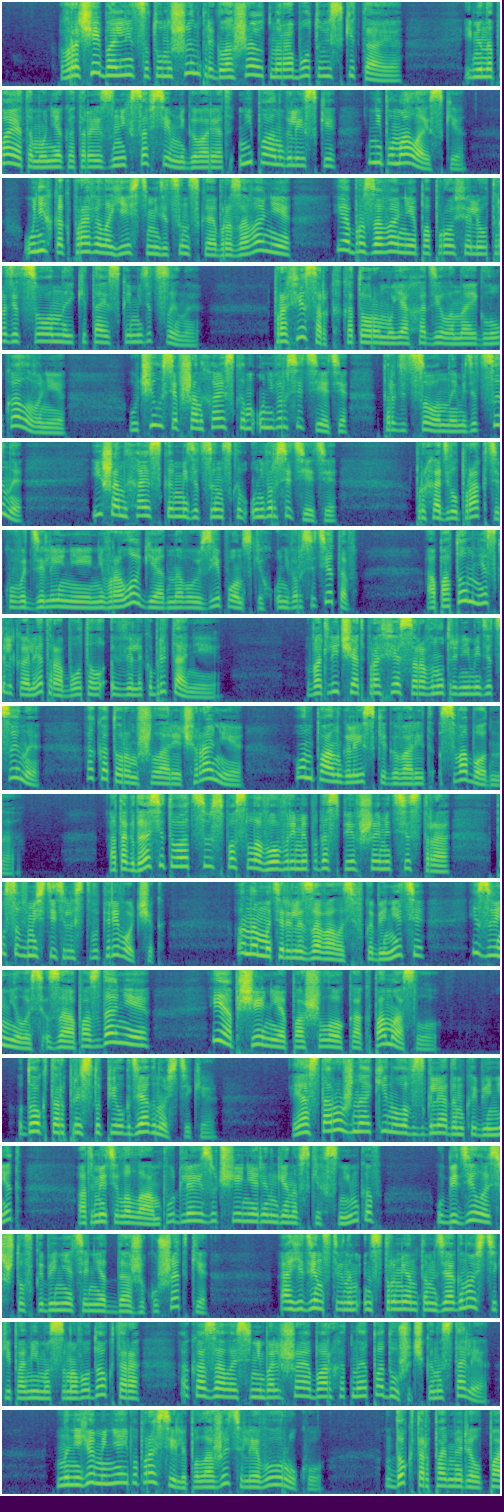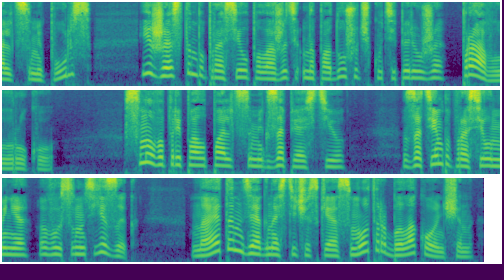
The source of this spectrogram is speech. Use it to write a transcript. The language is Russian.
Врачей больницы Туншин приглашают на работу из Китая. Именно поэтому некоторые из них совсем не говорят ни по-английски, ни по-малайски. У них, как правило, есть медицинское образование и образование по профилю традиционной китайской медицины – Профессор, к которому я ходила на иглоукалывание, учился в Шанхайском университете традиционной медицины и Шанхайском медицинском университете, проходил практику в отделении неврологии одного из японских университетов, а потом несколько лет работал в Великобритании. В отличие от профессора внутренней медицины, о котором шла речь ранее, он по-английски говорит свободно. А тогда ситуацию спасла вовремя подоспевшая медсестра, по совместительству переводчик. Она материализовалась в кабинете, извинилась за опоздание, и общение пошло как по маслу. Доктор приступил к диагностике. Я осторожно окинула взглядом кабинет, отметила лампу для изучения рентгеновских снимков, убедилась, что в кабинете нет даже кушетки — а единственным инструментом диагностики, помимо самого доктора, оказалась небольшая бархатная подушечка на столе. На нее меня и попросили положить левую руку. Доктор померил пальцами пульс и жестом попросил положить на подушечку теперь уже правую руку. Снова припал пальцами к запястью. Затем попросил меня высунуть язык. На этом диагностический осмотр был окончен.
